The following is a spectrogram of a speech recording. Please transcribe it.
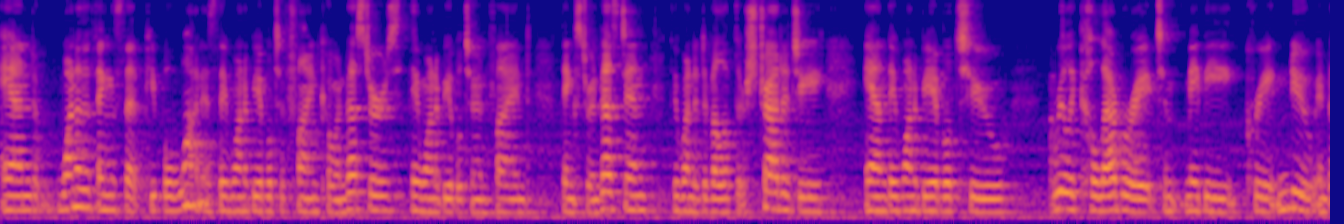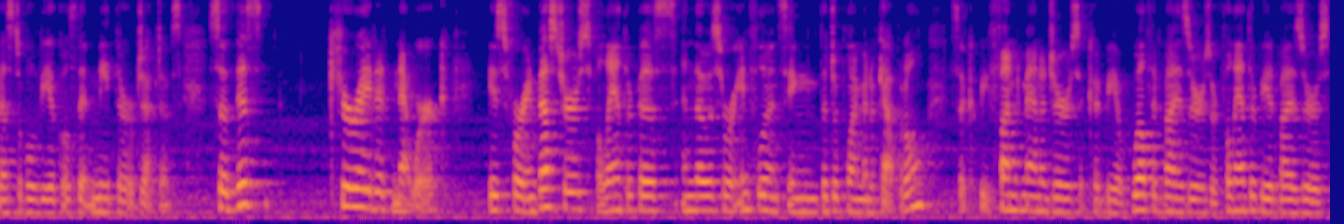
And one of the things that people want is they want to be able to find co-investors they want to be able to find things to invest in they want to develop their strategy and they want to be able to really collaborate to maybe create new investable vehicles that meet their objectives. So, this curated network is for investors, philanthropists, and those who are influencing the deployment of capital. So, it could be fund managers, it could be wealth advisors or philanthropy advisors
